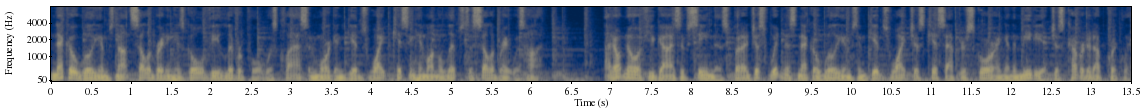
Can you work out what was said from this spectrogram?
Neco Williams not celebrating his goal v Liverpool was class and Morgan Gibbs White kissing him on the lips to celebrate was hot. I don't know if you guys have seen this but I just witnessed Neco Williams and Gibbs White just kiss after scoring and the media just covered it up quickly.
